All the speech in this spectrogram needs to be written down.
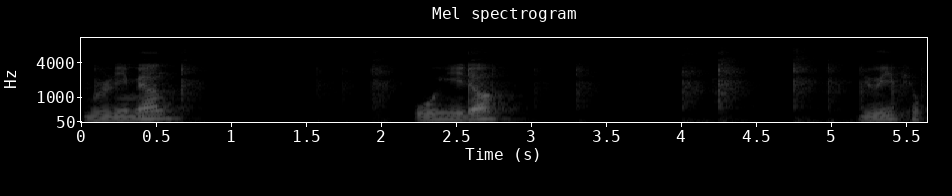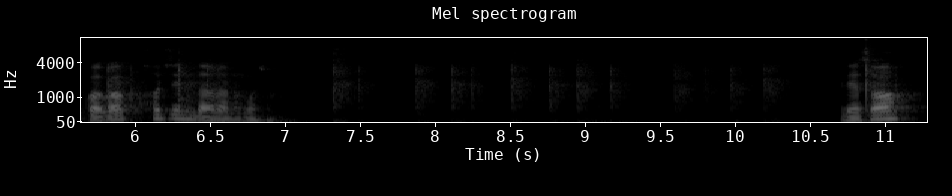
물리면 오히려 유입 효과가 커진다라는 거죠. 그래서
